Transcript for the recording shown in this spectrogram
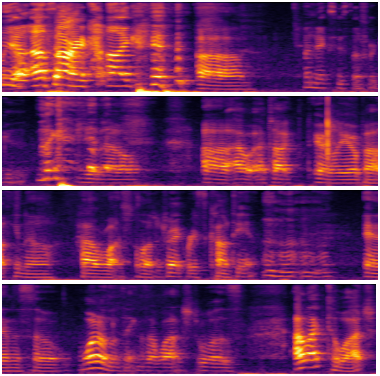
way yeah. I'm sorry. Like, um, my next few stuff are good. you know, uh, I, I talked earlier about you know how I watched a lot of Drag Race content, Mm-hmm, and so one of the things I watched was I like to watch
